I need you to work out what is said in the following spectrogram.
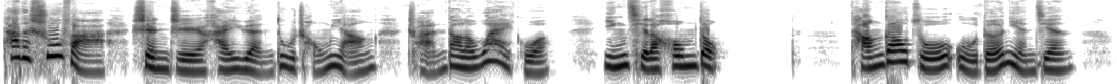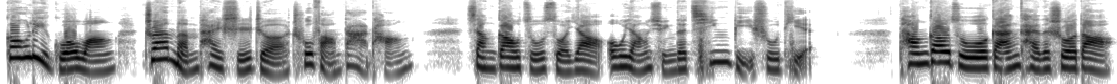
他的书法甚至还远渡重洋，传到了外国，引起了轰动。唐高祖武德年间。高丽国王专门派使者出访大唐，向高祖索要欧阳询的亲笔书帖。唐高祖感慨地说道：“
